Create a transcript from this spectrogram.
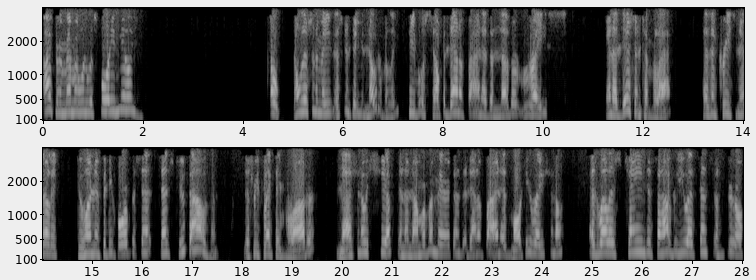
I can remember when it was 40 million. Oh, don't listen to me. Let's continue. Notably, people self-identifying as another race in addition to black has increased nearly 254% since 2000. This reflects a broader national shift in the number of Americans identifying as multiracial, as well as changes to how the U.S. Census Bureau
